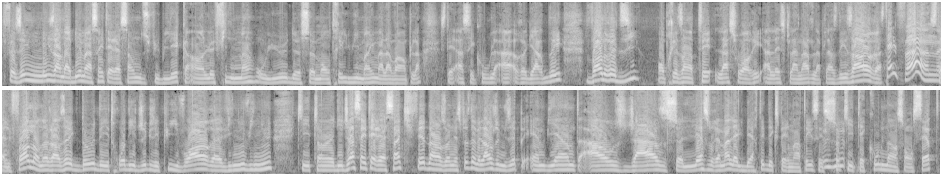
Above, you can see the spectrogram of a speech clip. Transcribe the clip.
faisait une mise en abîme assez intéressante du public en le filmant au lieu de se montrer lui-même à l'avant-plan. C'était assez cool à regarder. Vendredi, on présentait la soirée à l'esplanade de la Place des Arts. C'était le fun. C'était le fun. On a jasé avec deux des trois DJ que j'ai pu y voir. Euh, Vinu Vinu, qui est un DJ assez intéressant, qui fait dans une espèce de mélange de musique ambient, house, jazz, se laisse vraiment la liberté d'expérimenter. C'est ça qui était cool dans son set.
